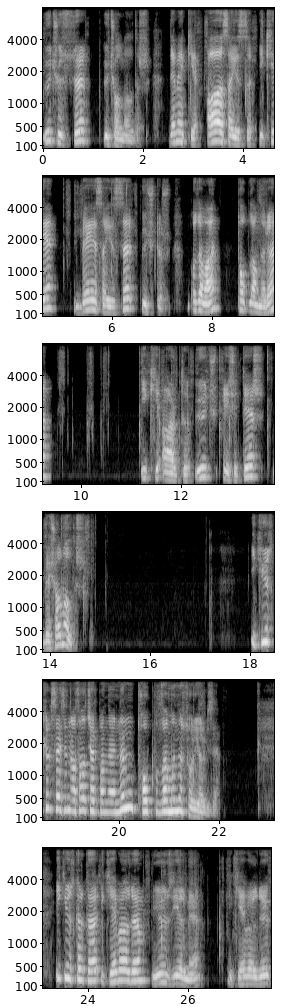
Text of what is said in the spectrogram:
3 üssü 3 olmalıdır. Demek ki A sayısı 2, B sayısı 3'tür. O zaman toplamları 2 artı 3 eşittir 5 olmalıdır. 240 sayısının asal çarpanlarının toplamını soruyor bize. 240'ı 2'ye böldüm. 120. 2'ye böldük.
